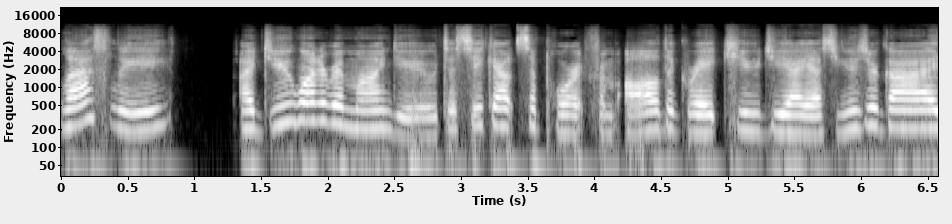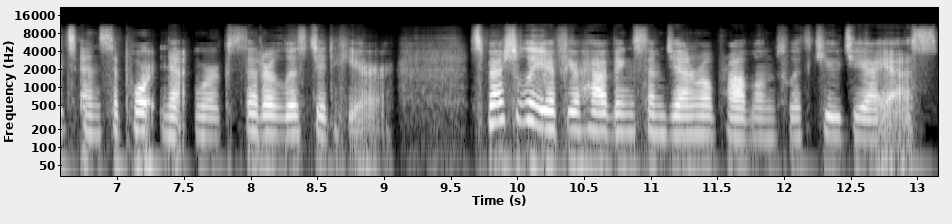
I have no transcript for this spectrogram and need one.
Lastly, I do want to remind you to seek out support from all the great QGIS user guides and support networks that are listed here, especially if you're having some general problems with QGIS.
